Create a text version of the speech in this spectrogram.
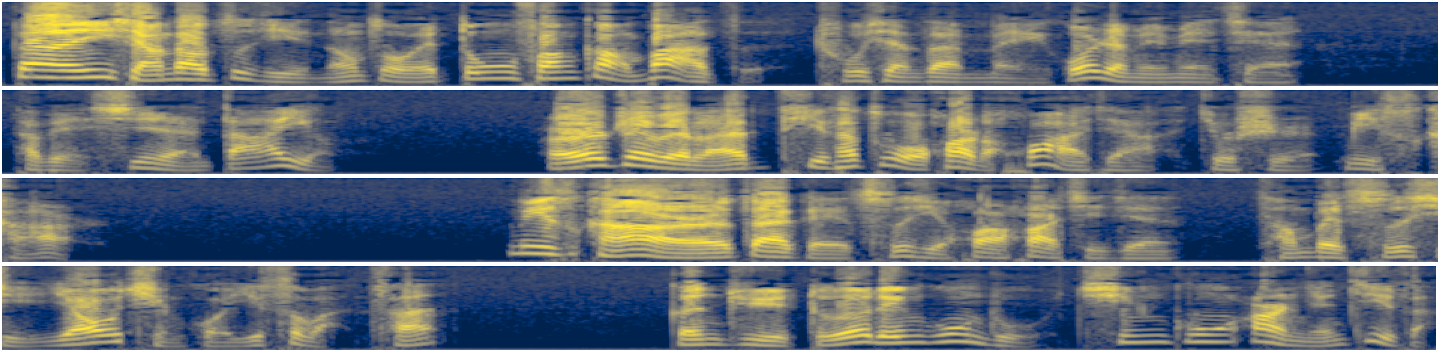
但一想到自己能作为东方杠把子出现在美国人民面前，他便欣然答应。而这位来替他作画的画家就是密斯卡尔。密斯卡尔在给慈禧画画期间，曾被慈禧邀请过一次晚餐。根据《德龄公主清宫二年》记载，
